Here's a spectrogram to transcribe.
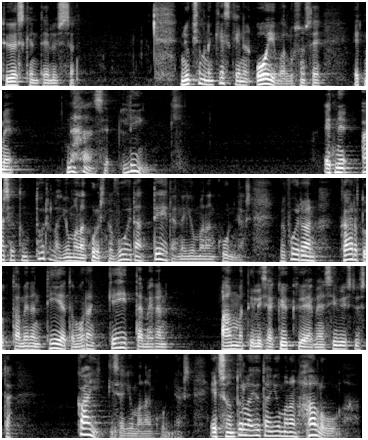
työskentelyssä. Niin yksi keskeinen oivallus on se, että me nähdään se linkki. Että ne asiat on todella Jumalan kunniaksi. Me voidaan tehdä ne Jumalan kunniaksi. Me voidaan kartuttaa meidän tietoa, me voidaan kehittää meidän ammatillisia kykyjä ja meidän sivistystä kaikki se Jumalan kunniaksi. Että se on todella jotain Jumalan haluumaa.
